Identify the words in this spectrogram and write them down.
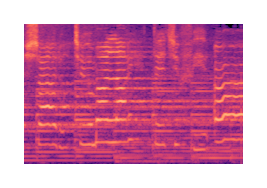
the shadow to my light. Did you feel?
